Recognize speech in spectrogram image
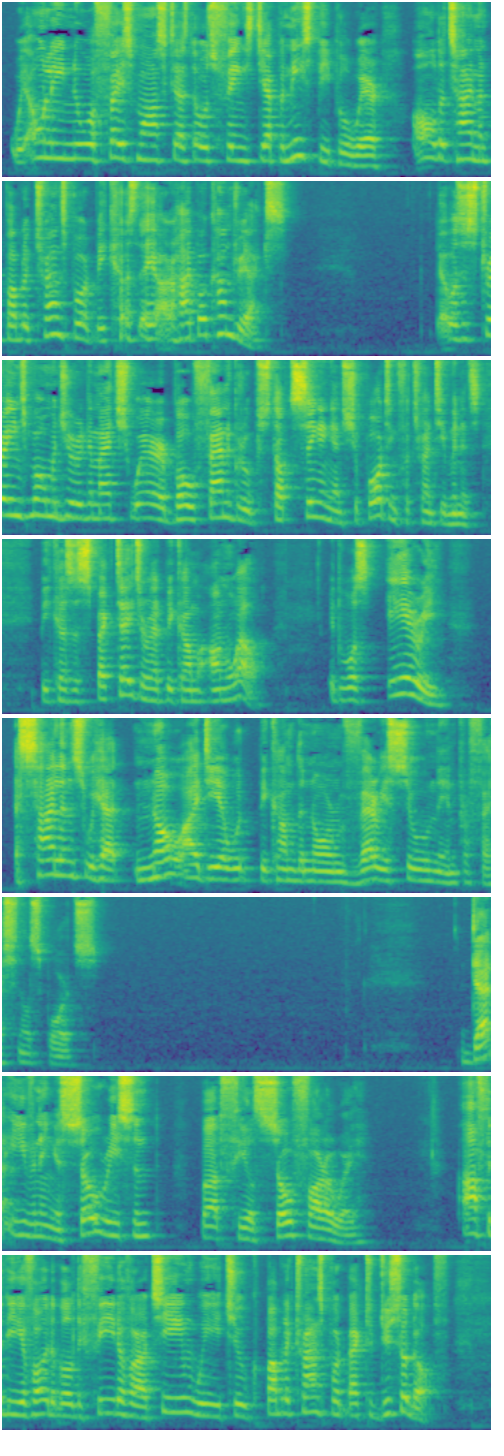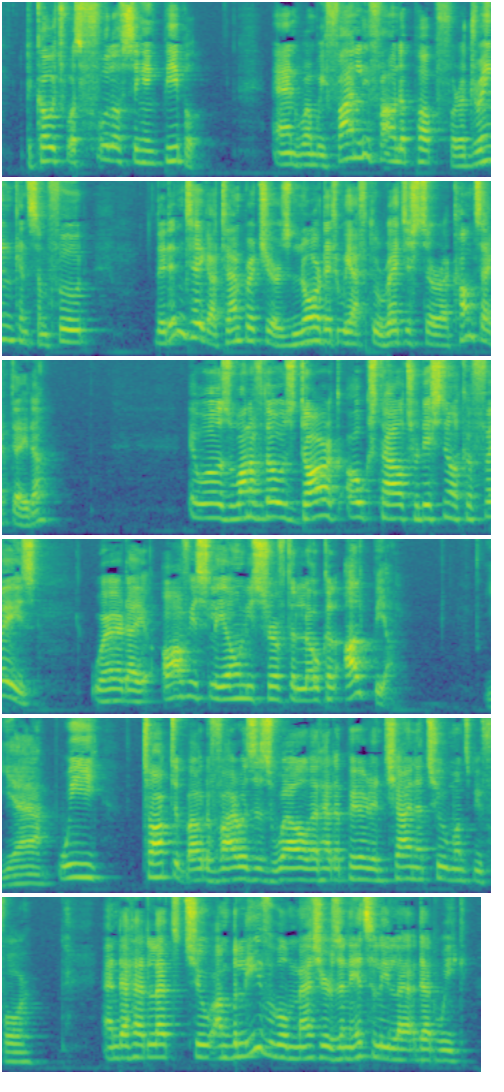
We only knew of face masks as those things Japanese people wear all the time in public transport because they are hypochondriacs. There was a strange moment during the match where both fan groups stopped singing and supporting for 20 minutes because a spectator had become unwell. It was eerie, a silence we had no idea would become the norm very soon in professional sports. That evening is so recent but feels so far away. After the avoidable defeat of our team, we took public transport back to Düsseldorf. The coach was full of singing people. And when we finally found a pub for a drink and some food, they didn't take our temperatures, nor did we have to register our contact data. It was one of those dark oak style traditional cafes where they obviously only served the local Altbier. Yeah, we talked about a virus as well that had appeared in China two months before and that had led to unbelievable measures in Italy that week,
